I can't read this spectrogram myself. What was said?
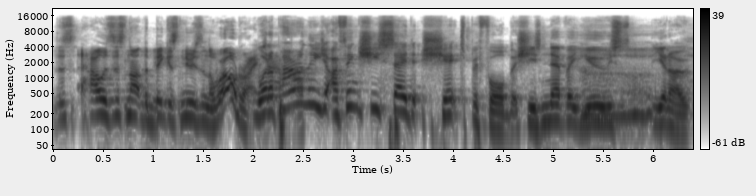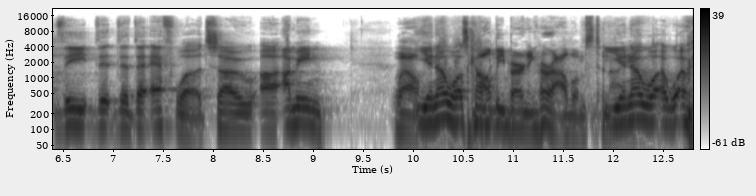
this. How is this not the biggest news in the world right Well, now? apparently, I think she said shit before, but she's never used, you know, the the the, the F word. So, uh, I mean, well, you know what's coming. I'll be burning her albums tonight. You know what? what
